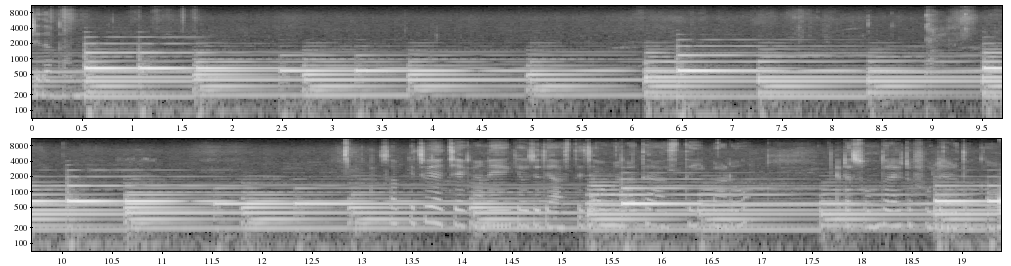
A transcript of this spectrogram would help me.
মিষ্টি দোকান সব কিছুই আছে এখানে। কেউ যদি আসতে চাও মেলাতে আসতেই পারো। এটা সুন্দর একটা ফুলের দোকান।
